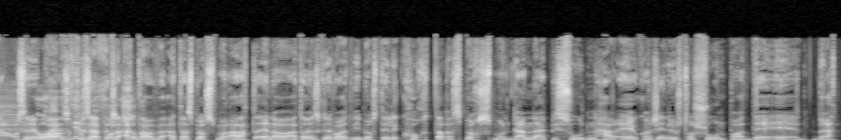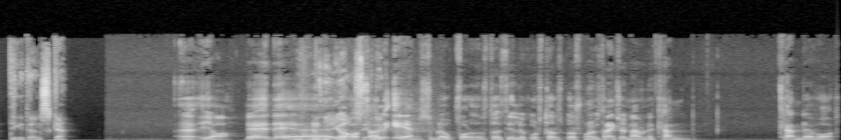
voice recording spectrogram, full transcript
Ja, altså det var, altså for eksempel, så et, av, et av spørsmål, et, en av, et av ønskene var at vi bør stille kortere spørsmål. Denne episoden her er jo kanskje en illustrasjon på at det er et berettiget ønske. Uh, ja. Det, det, det ja, var særlig én som ble oppfordret til å stille kortere spørsmål. Vi trenger ikke å nevne hvem hvem det var.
